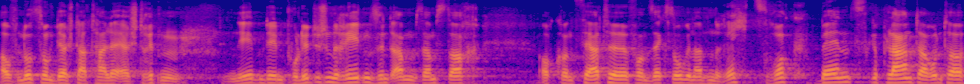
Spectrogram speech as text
auf Nutzung der Stadthalle erstritten. Neben den politischen Reden sind am Samstag auch Konzerte von sechs sogenannten Rechtsrockbands geplant, darunter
